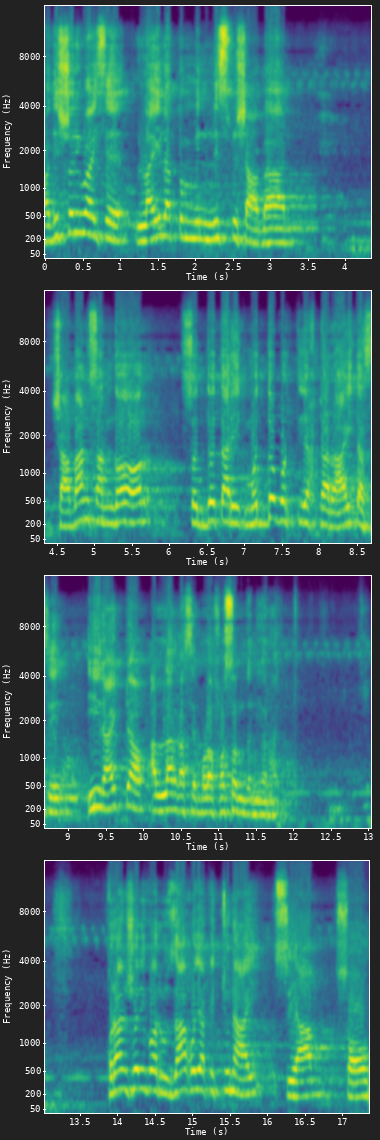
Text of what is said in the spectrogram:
হদিস শরীফ আইছে লাইলা তুমিন নিসফি শাহবান শাহবান চান্দর চোদ্দ তারিখ মধ্যবর্তী একটা রাইট আছে। এই রাইটটাও আল্লাহর কাছে বড় পছন্দনীয় রাইট কোরআন শরীফর রোজা হইয়া কিচ্ছু নাই, সিয়াম সম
